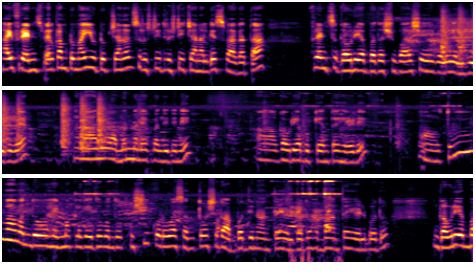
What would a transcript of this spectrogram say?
Hi friends welcome to my YouTube channel Srishti Drishti ಚಾನಲ್ಗೆ ಸ್ವಾಗತ. ಫ್ರೆಂಡ್ಸ್ ಗೌರಿ ಹಬ್ಬದ ಶುಭಾಶಯಗಳು ಎಲ್ರಿಗೂ. ನಾನು ಅಮ್ಮನ ಮನೆಗೆ ಬಂದಿದ್ದೀನಿ ಗೌರಿ ಹಬ್ಬಕ್ಕೆ ಅಂತ ಹೇಳಿ. ತುಂಬ ಒಂದು ಹೆಣ್ಮಕ್ಳಿಗೆ ಇದು ಒಂದು ಖುಷಿ ಕೊಡುವ ಸಂತೋಷದ ಹಬ್ಬದ ದಿನ ಅಂತ ಹೇಳ್ಬೋದು, ಹಬ್ಬ ಅಂತ ಹೇಳ್ಬೋದು. ಗೌರಿ ಹಬ್ಬ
